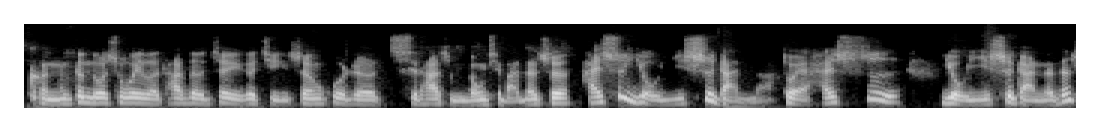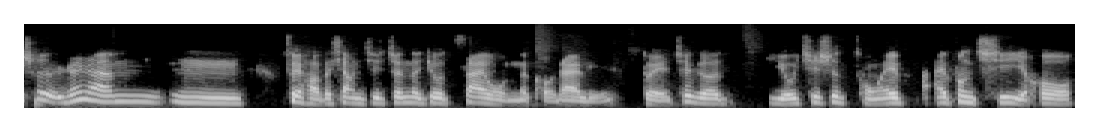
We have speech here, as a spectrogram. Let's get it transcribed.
可能更多是为了它的这个景深或者其他什么东西吧，但是还是有仪式感的，对，还是有仪式感的，但是仍然，嗯，最好的相机真的就在我们的口袋里，对，这个尤其是从 i iPhone 七以后。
